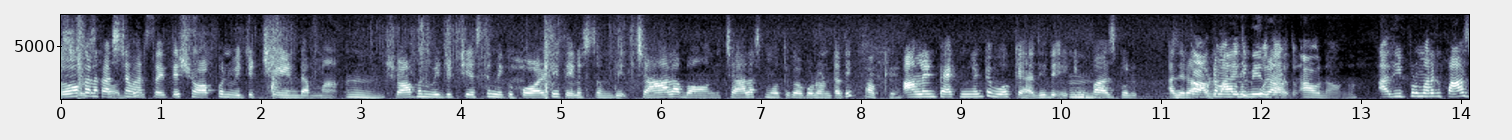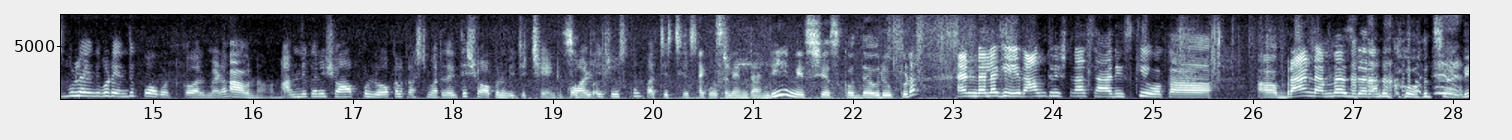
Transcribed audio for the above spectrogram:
లోకల్. కస్టమర్స్ అయితే షాప్ని విజిట్ చేయండి అమ్మా. మ్మ్. షాప్ని విజిట్ చేస్తే మీకు క్వాలిటీ తెలుస్తుంది. చాలా బాగుంది. చాలా స్మూత్గా కూడా ఉంటది. ఓకే ఆన్లైన్ ప్యాకింగ్ అంటే ఓకే అది ఇంపాసిబుల్ అది రావడం అనేది అవునవును. అది ఇప్పుడు మనకి పాసిబుల్ అయింది కూడా ఎందుకు పోగొట్టుకోవాలి మేడం? అవునవును. అందుకని షాప్ లోకల్ కస్టమర్ అయితే షాప్ని విజిట్ చేయండి. క్వాలిటీ చూసుకొని పర్చేస్ చేసుకోవచ్చు. ఎక్సలెంట్ అండి. మిస్ చేసుకోవద్దు ఎవరు కూడా. అండ్ అలాగే రామకృష్ణ శారీస్కి ఒక బ్రాండ్ అంబాసిడర్ అనుకోవచ్చు అండి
